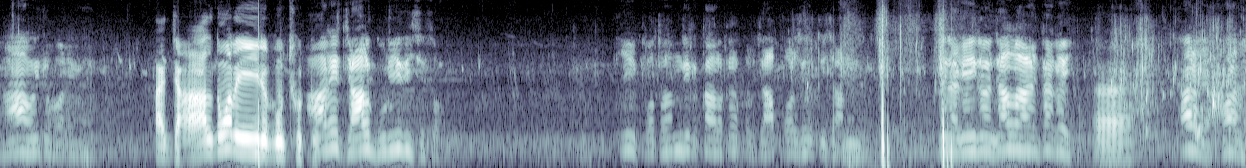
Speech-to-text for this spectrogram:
না আর জাল তোমার এইরকম ছোট। আরে জাল গুড়িয়ে দিছে সব। কি প্রথম দিন কালকে যা পড়ছে তুই জানি না এর আগে এই জাল আর টাকাই হ্যাঁ। আরে আরে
